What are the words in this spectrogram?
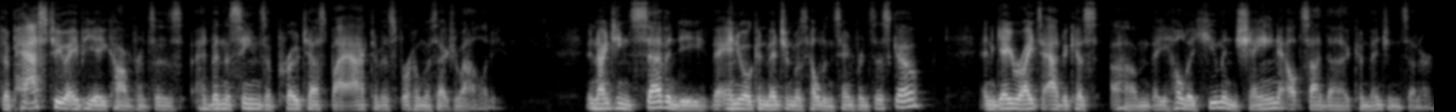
The past two APA conferences had been the scenes of protest by activists for homosexuality. In 1970, the annual convention was held in San Francisco, and gay rights advocates um, they held a human chain outside the convention center,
